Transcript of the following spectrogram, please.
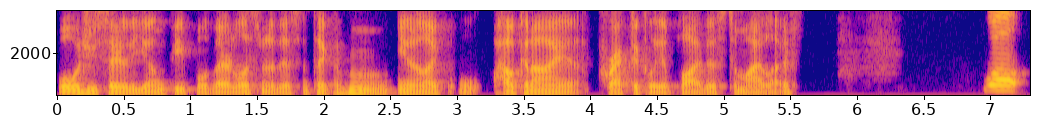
What would you say to the young people that are listening to this and thinking, hmm, you know, like how can I practically apply this to my life? Well,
